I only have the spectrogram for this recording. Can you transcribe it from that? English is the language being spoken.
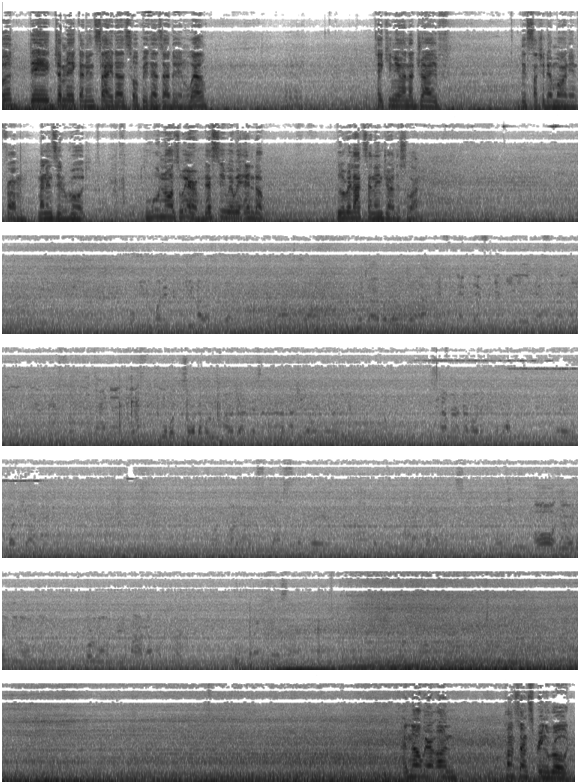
Good day, Jamaican Insiders. Hope you guys are doing well. Taking you on a drive this Saturday morning from Mannings Hill Road to who knows where. Let's see where we end up. Do relax and enjoy this one. And now we're on Constant Spring Road.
